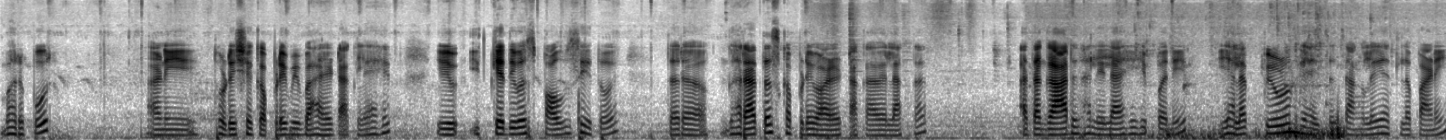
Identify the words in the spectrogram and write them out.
भरपूर. आणि थोडेसे कपडे मी बाहेर टाकले आहेत. इ इतके दिवस पाऊस येतो आहे तर घरातच कपडे वाळत टाकावे लागतात. आता गार झालेलं आहे हे पनीर. ह्याला पिळून घ्यायचं चांगलं यातलं पाणी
